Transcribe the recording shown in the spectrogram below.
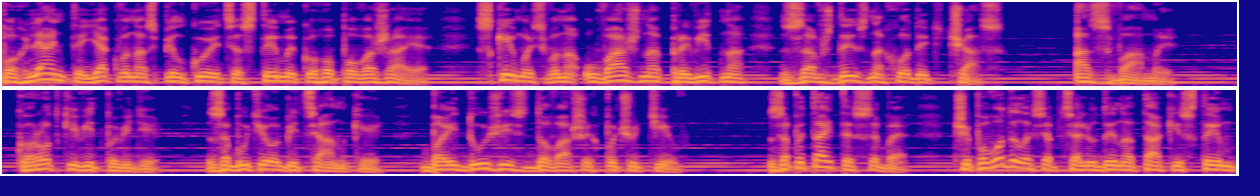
Погляньте, як вона спілкується з тими, кого поважає. З кимось вона уважна, привітна, завжди знаходить час. А з вами короткі відповіді, забуті обіцянки, байдужість до ваших почуттів. Запитайте себе, чи поводилася б ця людина так із тим,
